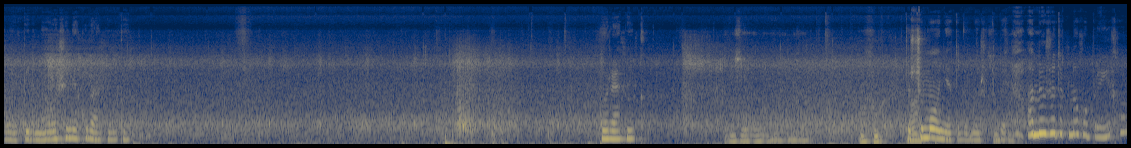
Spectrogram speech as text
давай підемо, але ще Фух. То що молнія тебе може побити. А ми вже так много приїхали?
